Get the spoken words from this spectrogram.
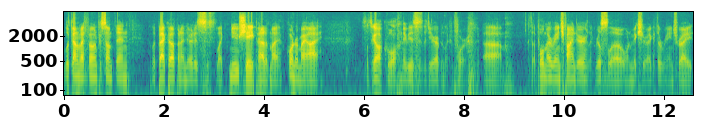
Look down at my phone for something. look back up and I notice this like new shape out of my corner of my eye. So it's like, oh, cool. Maybe this is the deer I've been looking for. Um, so I pulled my rangefinder like real slow. I want to make sure I get the range right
